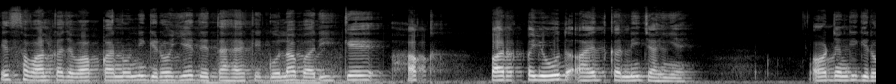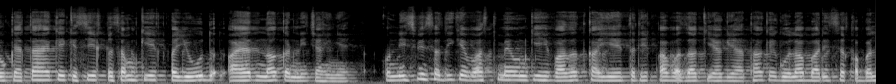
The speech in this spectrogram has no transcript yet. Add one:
اس سوال کا جواب قانونی گروہ یہ دیتا ہے کہ گولہ باری کے حق پر قیود عائد کرنی چاہیے۔ اور جنگی گروہ کہتا ہے کہ کسی قسم کی قیود عائد نہ کرنی چاہیے۔ انیسویں صدی کے وسط میں ان کی حفاظت کا یہ طریقہ وضع کیا گیا تھا کہ گولہ باری سے قبل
